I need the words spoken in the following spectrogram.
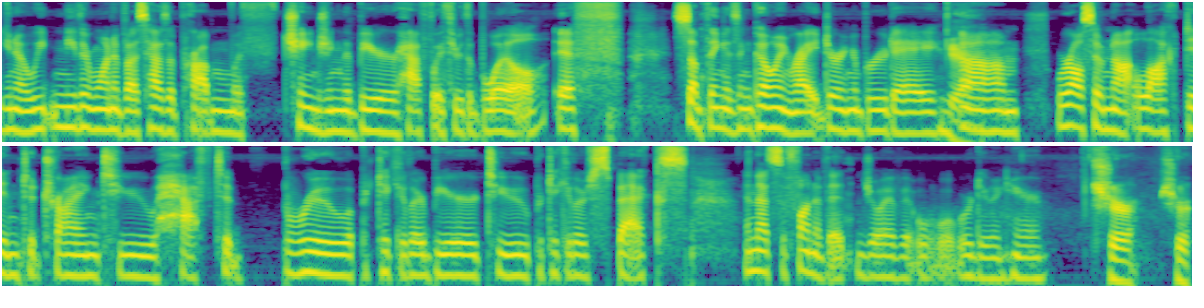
you know, we neither one of us has a problem with changing the beer halfway through the boil if something isn't going right during a brew day. Yeah. Um, we're also not locked into trying to have to brew a particular beer to particular specs, and that's the fun of it, the joy of it, what we're doing here. Sure, sure.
